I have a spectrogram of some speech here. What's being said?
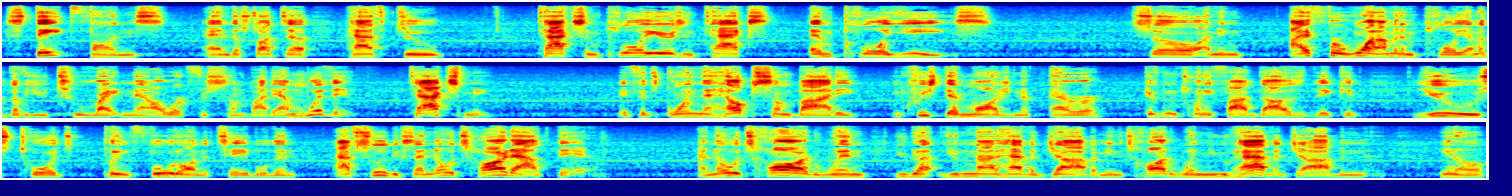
state funds and they'll start to have to tax employers and tax employees. So, I mean, I, for one, I'm an employee. I'm a W 2 right now. I work for somebody. I'm with it. Tax me. If it's going to help somebody, increase their margin of error, give them $25 that they could use towards putting food on the table, then absolutely, because I know it's hard out there. I know it's hard when you not you not have a job. I mean, it's hard when you have a job, and you know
